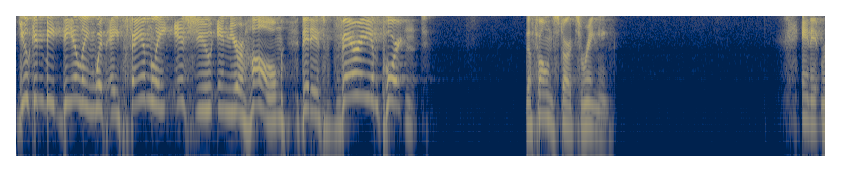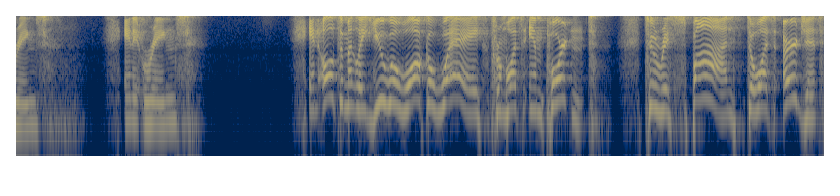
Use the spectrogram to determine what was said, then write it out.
You can be dealing with a family issue in your home that is very important. The phone starts ringing and it rings and it rings. And ultimately, you will walk away from what's important to respond to what's urgent,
